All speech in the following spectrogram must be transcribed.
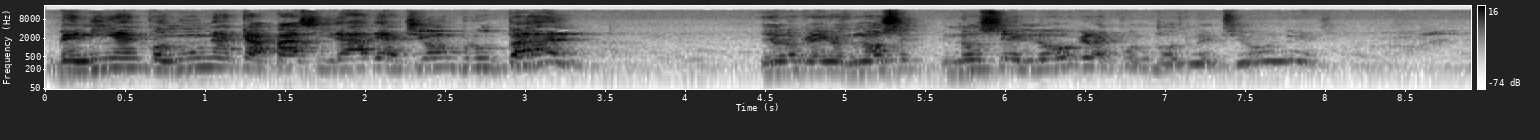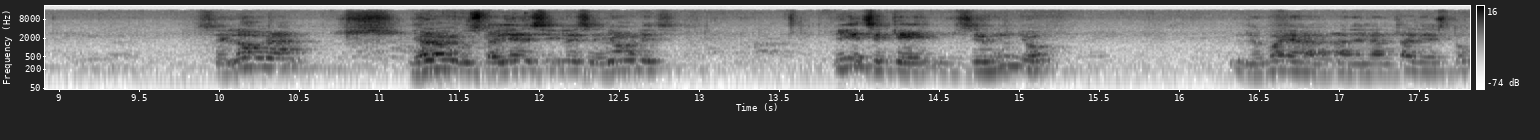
Venían con una capacidad de acción brutal. Y yo lo que digo es, no se, no se logra con dos lecciones. Se logra. Y ahora me gustaría decirles, señores, fíjense que según yo, les voy a adelantar esto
